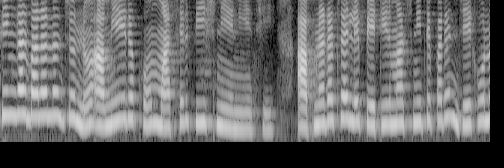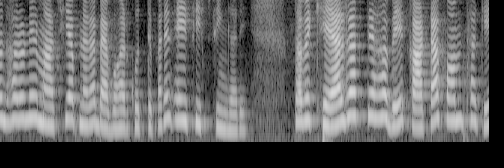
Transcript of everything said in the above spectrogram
ফিঙ্গার বানানোর জন্য আমি এরকম মাছের পিস নিয়ে নিয়েছি। আপনারা চাইলে পেটির মাছ নিতে পারেন যে কোনো ধরনের মাছই আপনারা ব্যবহার করতে পারেন এই ফিশ ফিঙ্গারে। তবে খেয়াল রাখতে হবে, কাটা কম থাকে,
